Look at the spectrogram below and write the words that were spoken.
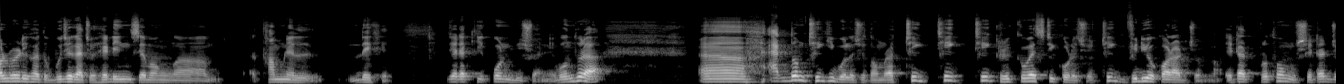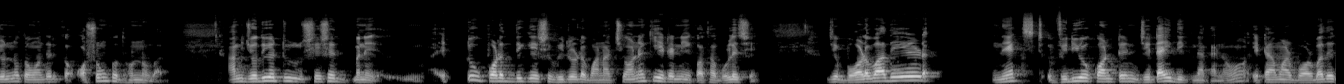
অলরেডি হয়তো বুঝে গেছো হেডিংস এবং থামনেল দেখে যে এটা কি, কোন বিষয় নিয়ে। বন্ধুরা একদম ঠিকই বলেছ তোমরা, ঠিক ঠিক ঠিক রিকোয়েস্টই করেছ, ঠিক ভিডিও করার জন্য। এটা প্রথম, সেটার জন্য তোমাদেরকে অসংখ্য ধন্যবাদ। আমি যদিও একটু শেষে মানে একটু পরের দিকে এসে ভিডিওটা বানাচ্ছি, অনেকেই এটা নিয়ে কথা বলেছে যে বরবাদের নেক্সট ভিডিও কন্টেন্ট যেটাই দিক না কেন, এটা আমার বরবাদের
